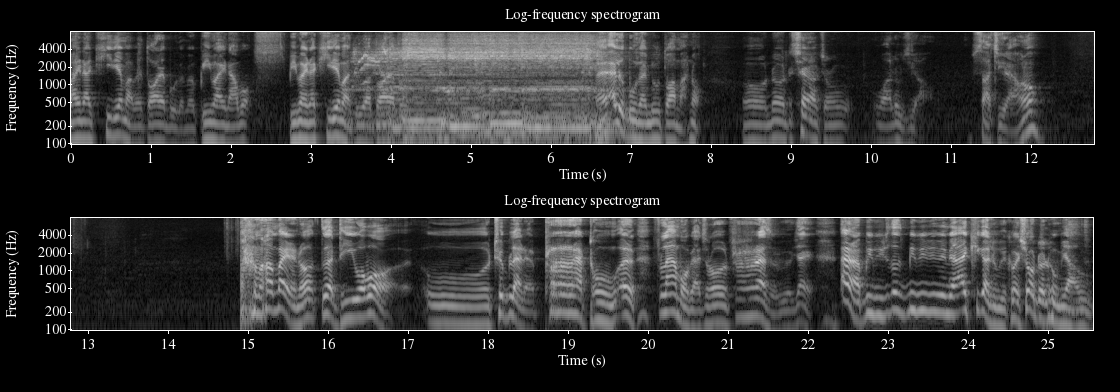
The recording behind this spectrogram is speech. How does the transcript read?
minor key ထဲမှာပဲသွားတဲ့ပုံစံမျိုး B minor ပေါ့ B minor key ထဲမှာသူကသွားတဲ့ပုံ အဲအဲအဲ့လိုပုံစံမျိုးသွားမှာနော်ဟိုတော့တစ်ချက်တော့ကျွန်တော်တို့ဟိုဟာလုပ်ကြည့်အောင်စကြည့်ရအောင်နော်မမိုက်တယ်နော်သူကဒီဟောပေါ့ဟို triplet တယ်ဖရဒုံအဲ flan ပေါ့ဗျာကျွန်တော်ဖရဆိုပြီးရိုက်အဲ့ဒါပြီးပြီးပြီးပြီးပြီးများအဲ့ခိကလူတွေခွ short တွက်လို့မရဘူး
